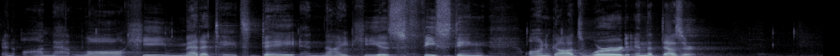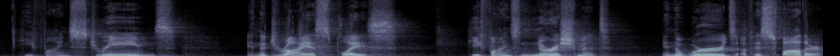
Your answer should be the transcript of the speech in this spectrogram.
And on that law, he meditates day and night. He is feasting on God's word in the desert. He finds streams in the driest place. He finds nourishment in the words of his Father.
